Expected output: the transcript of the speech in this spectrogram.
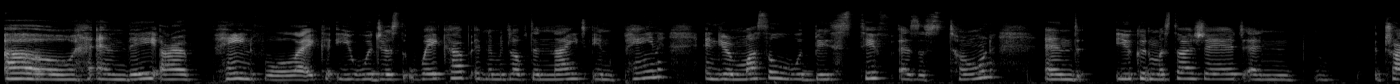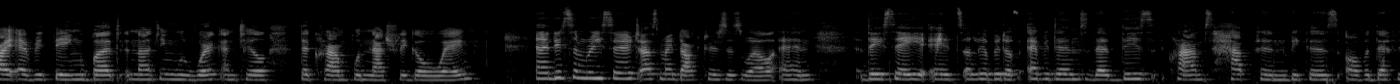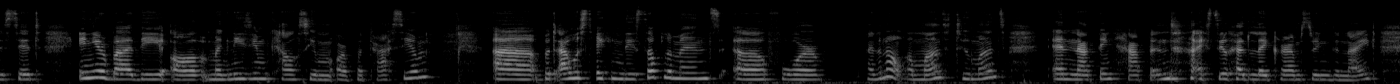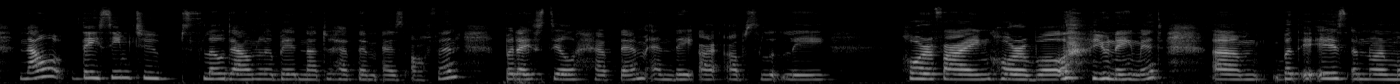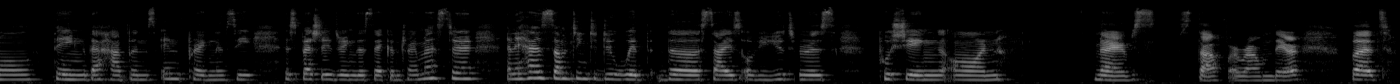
Oh, and they are painful. Like you would just wake up in the middle of the night in pain, and your muscle would be stiff as a stone, and you could massage it and try everything, but nothing would work until the cramp would naturally go away. And I did some research, asked my doctors as well, and they say it's a little bit of evidence that these cramps happen because of a deficit in your body of magnesium, calcium, or potassium. Uh, but I was taking these supplements uh, for I don't know, a month, two months, and nothing happened. I still had leg cramps during the night. Now they seem to slow down a little bit, not to have them as often, but I still have them, and they are absolutely horrifying, horrible, you name it. Um, but it is a normal thing that happens in pregnancy, especially during the second trimester, and it has something to do with the size of your uterus pushing on nerves stuff around there but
